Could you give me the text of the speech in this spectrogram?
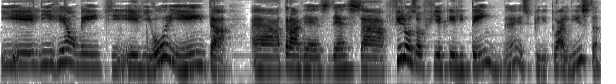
e ele realmente ele orienta é, através dessa filosofia que ele tem, né, espiritualista,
